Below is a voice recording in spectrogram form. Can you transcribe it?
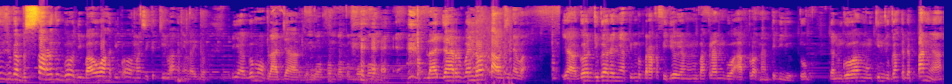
itu juga besar itu gue di bawah di bawah masih kecilan nilai gue iya gue mau belajar gitu. Pembohong kok pembohong. belajar main Dota maksudnya pak. Ya gue juga ada nyiapin beberapa video yang bakalan gue upload nanti di YouTube. Dan gue mungkin juga ke depannya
